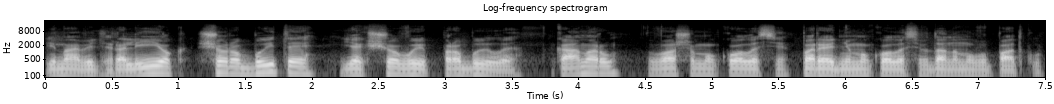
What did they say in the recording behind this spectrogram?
і навіть ралійок. Що робити, якщо ви пробили камеру в вашому колесі, передньому колесі в даному випадку.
